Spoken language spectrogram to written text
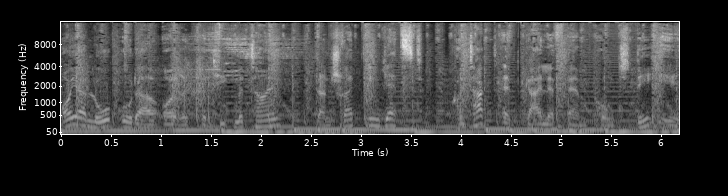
euer Lob oder eure Kritik mitteilen? Dann schreibt ihn jetzt kontakt at geilfm.de.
